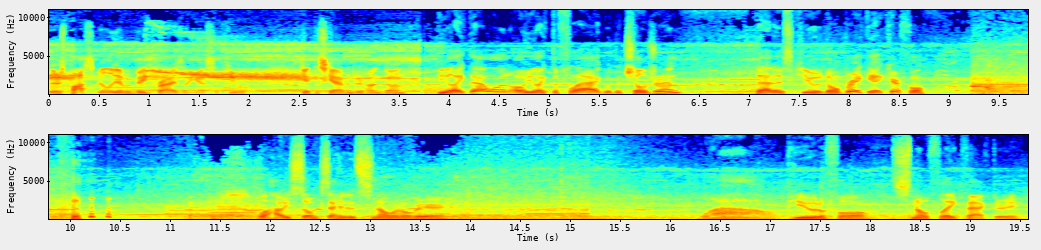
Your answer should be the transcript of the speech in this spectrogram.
there's possibility of a big prize, I guess, if you get the scavenger hunt done. You like that one? Oh, you like the flag with the children? That is cute. Don't break it. Careful. wow, he's so excited. It's snowing over here. Wow, beautiful. Snowflake factory.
